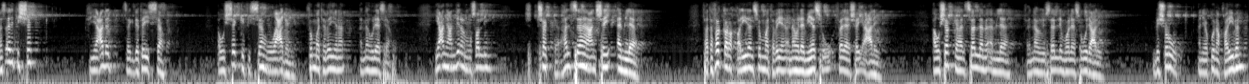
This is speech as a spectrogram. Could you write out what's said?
مسألة الشك في عدد سجدتي السهو أو الشك في السهو وعدمه ثم تبين أنه لا سهو. يعني عندنا المصلي شك هل سهى عن شيء أم لا. فتفكر قليلا ثم تبين أنه لم يسهو فلا شيء عليه. أو شك هل سلم أم لا فإنه يسلم ولا سود عليه. بشروط أن يكون قريبا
